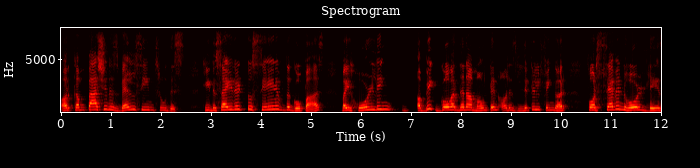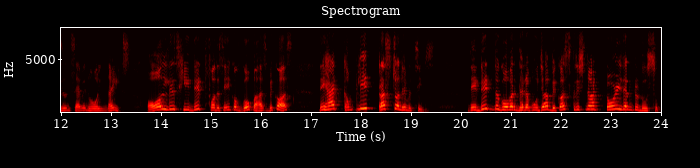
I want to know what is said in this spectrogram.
or compassion is well seen through this. He decided to save the Gopas by holding a big Govardhana mountain on his little finger for seven whole days and seven whole nights. All this he did for the sake of Gopas because they had complete trust on him, it seems. They did the Govardhana Puja because Krishna told them to do so.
